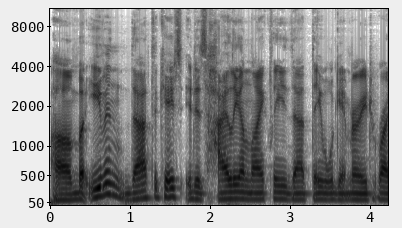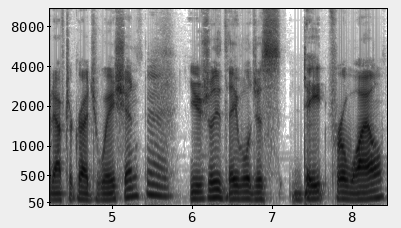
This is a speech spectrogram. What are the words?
Um, but even that the case, it is highly unlikely that they will get married right after graduation. Mm. Usually, they will just date for a while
